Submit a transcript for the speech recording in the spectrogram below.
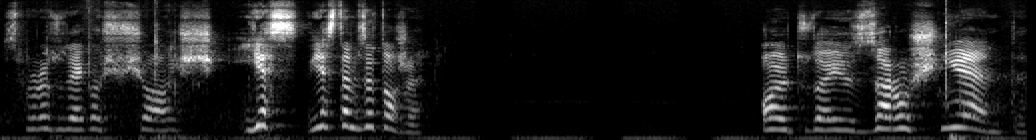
Spróbuję tutaj jakoś wsiąść. Jest! Jestem w Zetorze. Ale tutaj jest zarośnięte.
